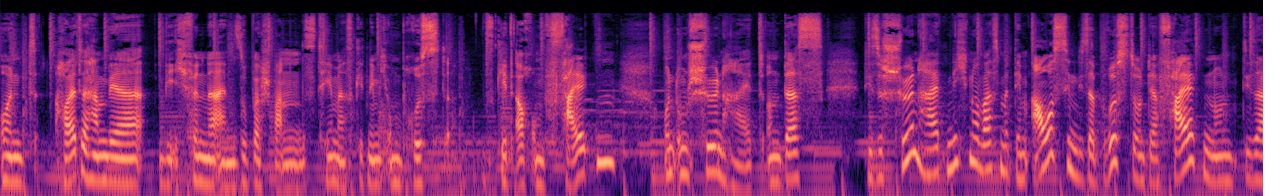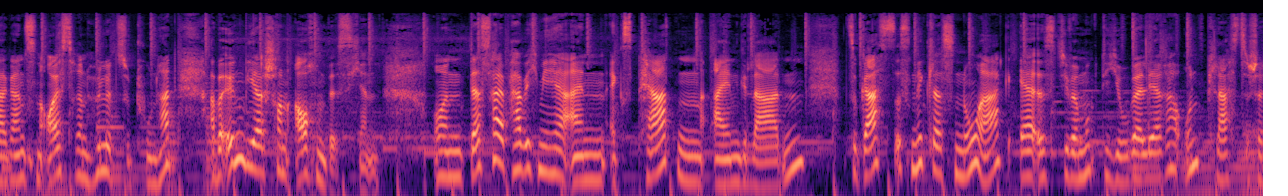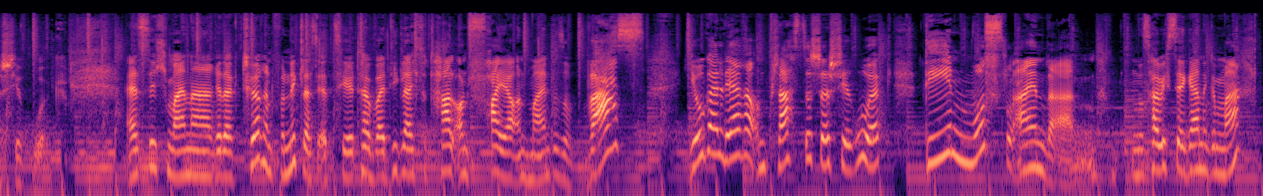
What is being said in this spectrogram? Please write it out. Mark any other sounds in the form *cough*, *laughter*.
Und heute haben wir, wie ich finde, ein super spannendes Thema. Es geht nämlich um Brüste. Es geht auch um Falten und um Schönheit. Und dass diese Schönheit nicht nur was mit dem Aussehen dieser Brüste und der Falten und dieser ganzen äußeren Hülle zu tun hat, aber irgendwie ja schon auch ein bisschen. Und deshalb habe ich mir hier einen Experten eingeladen. Zu Gast ist Niklas Noack. Er ist Jivamukti-Yoga-Lehrer und plastischer Chirurg. Als ich meiner Redakteurin von Niklas erzählt habe, war die gleich total on fire und meinte so, was? Yoga-Lehrer und plastischer Chirurg, den musst du einladen. Und das habe ich sehr gerne gemacht.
